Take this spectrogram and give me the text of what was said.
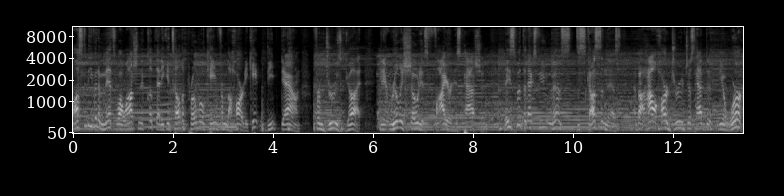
Austin even admits while watching the clip that he could tell the promo came from the heart. He came deep down from Drew's gut, and it really showed his fire and his passion. They spent the next few minutes discussing this about how hard Drew just had to, you know, work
